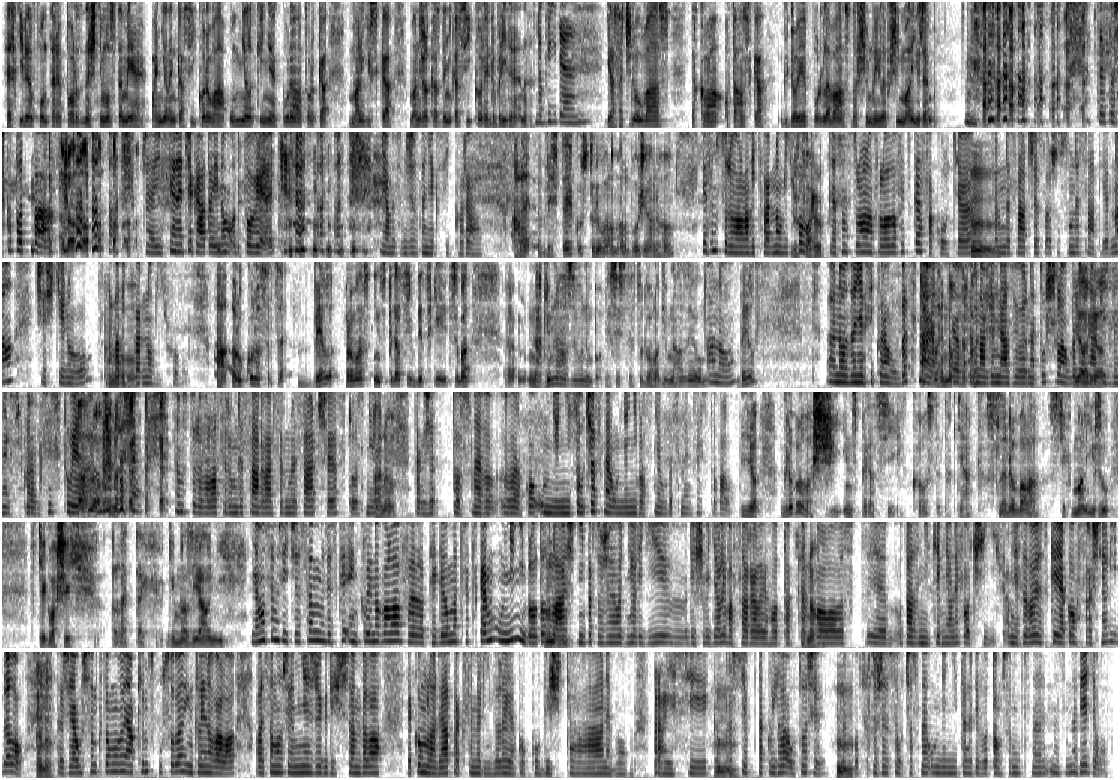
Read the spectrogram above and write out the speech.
Hezký den v Ponte Report. S dnešním hostem je paní Lenka Síkorová, umělkyně, kurátorka, malířka, manželka Zdeňka Síkory. Dobrý den. Dobrý den. Já začnu u vás. Taková otázka. Kdo je podle vás naším nejlepším malířem? To je trošku podpás. Ano. že jistě nečekáte jinou odpověď. Já myslím, že jste nějak síkora. Ale vy jste jako studovala malbu, že ano? Já jsem studovala výtvarnou výchovu. Výtvarnou. Já jsem studovala na Filozofické fakultě hmm. 76 až 81 češtinu Ano. a výtvarnou výchovu. A ruku na srdce, byl pro vás inspirací vždycky třeba eh, na gymnáziu, nebo jestli jste studovala gymnázium? Ano. Byl? No Zdeněk Síkora vůbec ne. Takhle, no, Já takhle. jsem na gymnáziu netušila vůbec, Jo, že nějaký jo. Zdeněk Síkora existuje, Ano, ano. protože jsem studovala 72 až 76 v Plzni, Ano. takže to jsme jako umění, současné umění vlastně vůbec neexistovalo. Jo. Kdo byl vaší inspirací? Koho jste tak nějak sledovala z těch malířů v těch vašich letech gymnaziálních? Já musím říct, že jsem vždycky inklinovala v, ke geometrickému umění. Bylo to Hmm. zvláštní, protože hodně lidí, když viděli Vasareliho, tak Ano. jako otazníky měli v očích. A mně se to vždycky jako strašně líbilo. Ano. Takže já už jsem k tomu nějakým způsobem inklinovala, ale samozřejmě, že když jsem byla jako mladá, tak se mi líbily jako Kubišta nebo Prajsik Hmm. a prostě takovýhle autoři. Jako, protože současné umění tehdy o tom jsem nic ne, ne, nevědělo.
